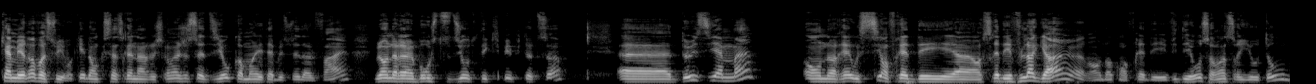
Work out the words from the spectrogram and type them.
caméra va suivre, ok? Donc, ça serait un enregistrement juste audio comme on est habitué de le faire. Mais là, on aurait un beau studio tout équipé puis tout ça. Euh, deuxièmement, on aurait aussi, on ferait des, euh, on serait des vlogueurs, On- donc on ferait des vidéos sûrement sur YouTube,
